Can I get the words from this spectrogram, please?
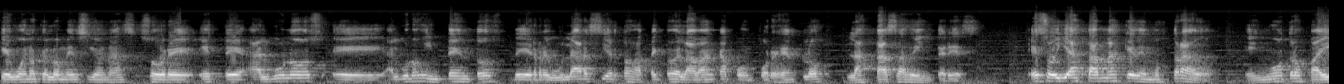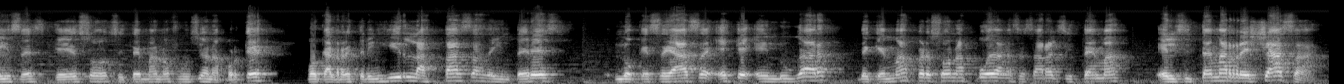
qué bueno que lo mencionas, sobre este, algunos, eh, algunos intentos de regular ciertos aspectos de la banca, por, por ejemplo, las tasas de interés. Eso ya está más que demostrado en otros países que esos sistemas no funcionan. ¿Por qué? Porque al restringir las tasas de interés, lo que se hace es que en lugar de que más personas puedan accesar al sistema, el sistema rechaza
